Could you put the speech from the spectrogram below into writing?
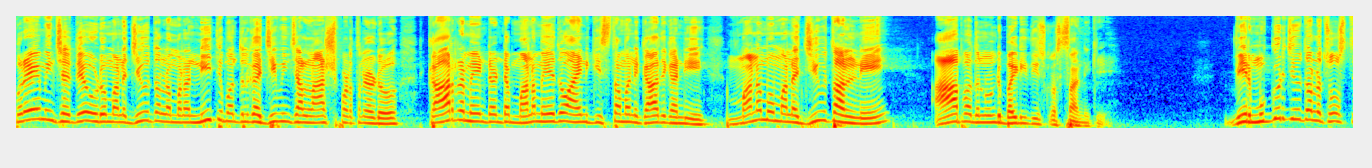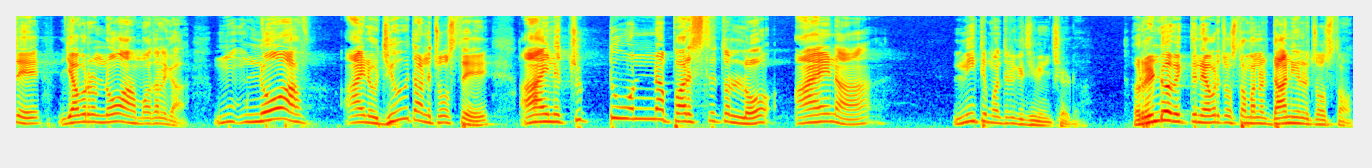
ప్రేమించే దేవుడు మన జీవితంలో మన నీతిమంతులుగా జీవించాలని ఆశపడుతున్నాడు. కారణం ఏంటంటే మనం ఏదో ఆయనకి ఇస్తామని కాదు కానీ మనము మన జీవితాలని ఆపద నుండి బయటికి తీసుకొస్తానికి. వీరి ముగ్గురు జీవితాల్లో చూస్తే ఎవరు నో మొదలుగా. నో ఆయన జీవితాన్ని చూస్తే ఆయన చుట్టూ ఉన్న పరిస్థితుల్లో ఆయన నీతిమంతుడిగా జీవించాడు. రెండో వ్యక్తిని ఎవరు చూస్తాం? మనం దానియలు చూస్తాం.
